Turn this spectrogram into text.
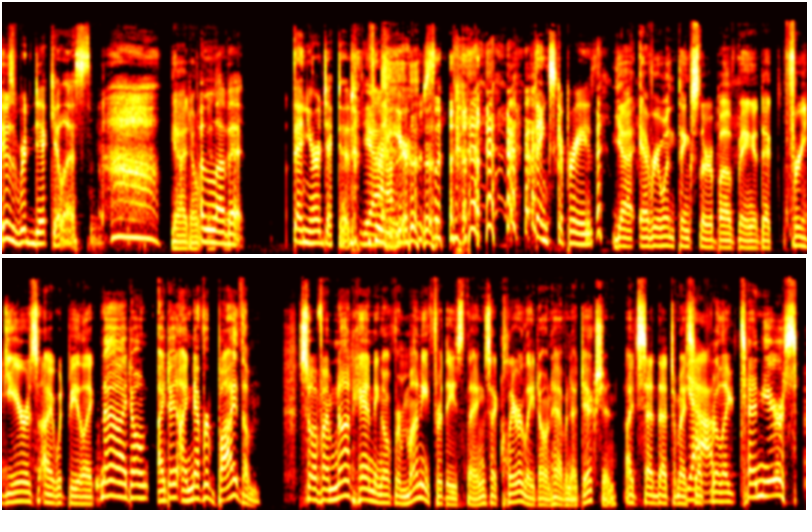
It was ridiculous. Yeah, I don't. I love it. Then you're addicted Yeah. for years. Thanks, Capri's. Yeah, everyone thinks they're above being addicted. For years, I would be like, "No, I don't. I don't. I never buy them." So if I'm not handing over money for these things, I clearly don't have an addiction. I'd said that to myself Yeah. for like ten years.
